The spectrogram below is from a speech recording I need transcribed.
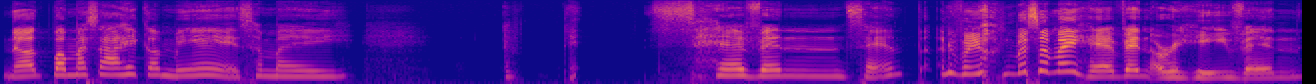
Nagpamasahe kami sa may Heaven Sent? Ano ba yun? Basta may Heaven or Haven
